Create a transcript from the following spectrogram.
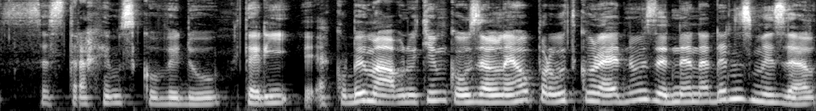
se strachem z covidu, který jakoby mávnutím kouzelného proutku najednou ze dne na den zmizel.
